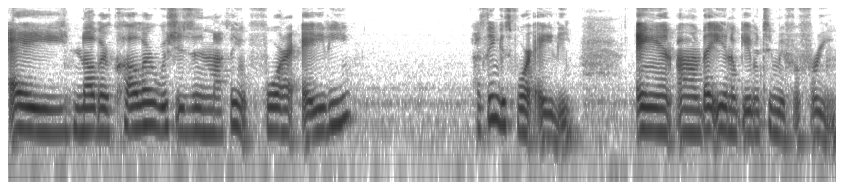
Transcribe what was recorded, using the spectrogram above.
a, another color, which is in, I think, 480. I think it's 480. And um, they end up giving to me for free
